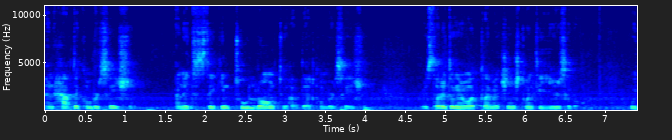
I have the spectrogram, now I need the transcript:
and have the conversation. And it's taking too long to have that conversation. We started talking about climate change 20 years ago. We,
